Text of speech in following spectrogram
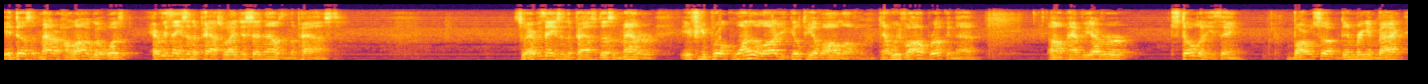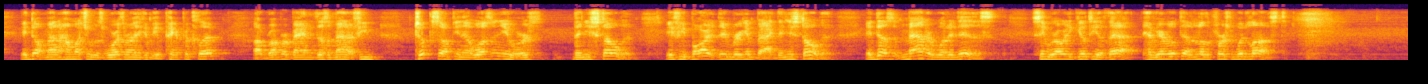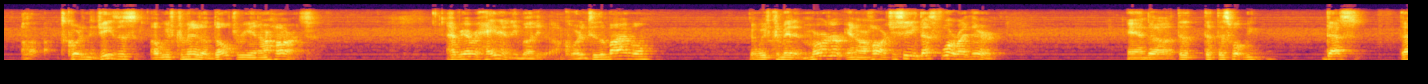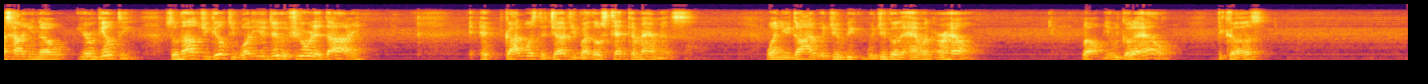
it doesn't matter how long ago it was. Everything's in the past. What I just said now is in the past. So everything's in the past. It doesn't matter. If you broke one of the laws, you're guilty of all of them, and we've all broken that. Um, have you ever stole anything, borrowed something, didn't bring it back? It don't matter how much it was worth or anything. It could be a paper clip, a rubber band. It doesn't matter. If you took something that wasn't yours, then you stole it. If you borrowed it, didn't bring it back, then you stole it. It doesn't matter what it is. See, we're already guilty of that. Have you ever looked at another person with lust? Uh, according to Jesus, uh, we've committed adultery in our hearts. Have you ever hated anybody? According to the Bible, then we've committed murder in our hearts. You see, that's four right there. And uh, that, that that's what we. That's that's how you know you're guilty. So now that you're guilty, what do you do? If you were to die, if God was to judge you by those Ten Commandments, when you die, would you be would you go to heaven or hell? Well, you would go to hell because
